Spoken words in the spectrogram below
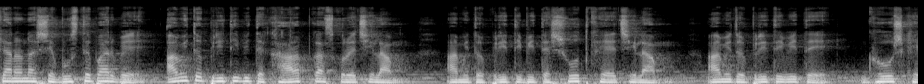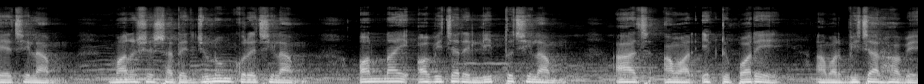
কেননা সে বুঝতে পারবে, আমি তো পৃথিবীতে খারাপ কাজ করেছিলাম, আমি তো পৃথিবীতে সুদ খেয়েছিলাম, আমি তো পৃথিবীতে ঘুষ খেয়েছিলাম, মানুষের সাথে জুলুম করেছিলাম, অন্যায় অবিচারে লিপ্ত ছিলাম, আজ আমার একটু পরে আমার বিচার হবে,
